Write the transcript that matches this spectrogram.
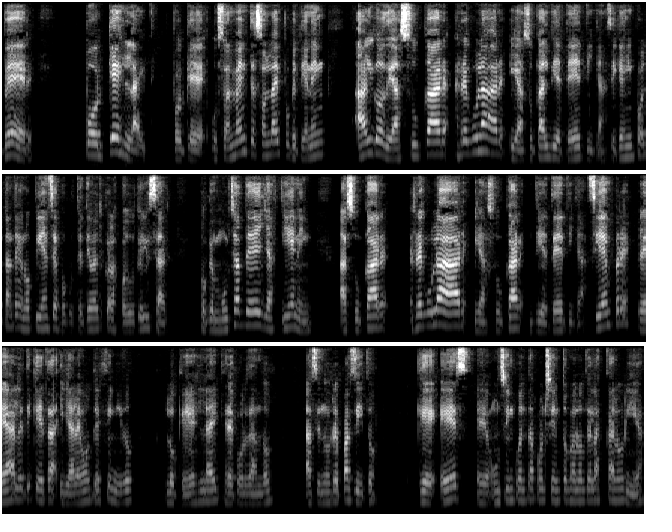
ver por qué es light. Porque usualmente son light porque tienen algo de azúcar regular y azúcar dietética. Así que es importante que no piense porque usted diabético las puede utilizar, porque muchas de ellas tienen azúcar regular y azúcar dietética. Siempre lea la etiqueta y ya le hemos definido lo que es light, recordando, haciendo un repasito, que es eh, un 50% menos de las calorías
